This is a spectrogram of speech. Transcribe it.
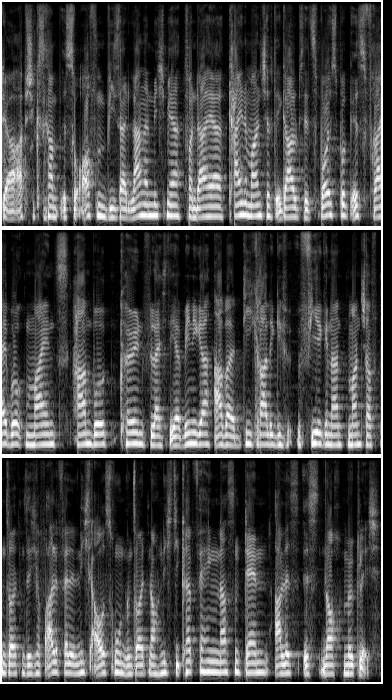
der Abstiegskampf ist so offen wie seit langem nicht mehr. Von daher keine Mannschaft, egal ob es jetzt Wolfsburg ist, Freiburg, Mainz, Hamburg, Köln vielleicht eher weniger, aber die gerade vier genannten Mannschaften sollten sich auf alle Fälle nicht ausruhen und sollten auch nicht die Köpfe hängen lassen, denn alles ist noch möglich.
